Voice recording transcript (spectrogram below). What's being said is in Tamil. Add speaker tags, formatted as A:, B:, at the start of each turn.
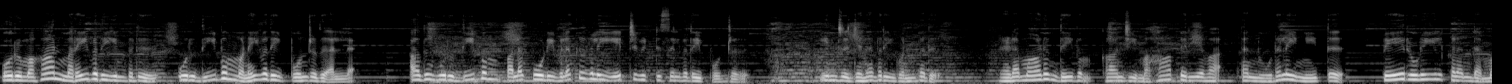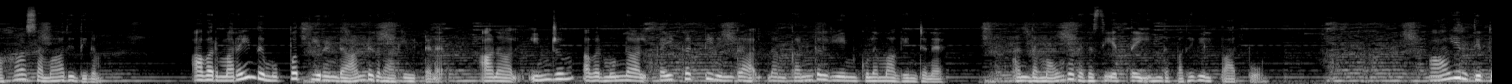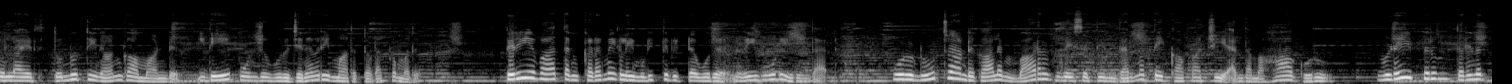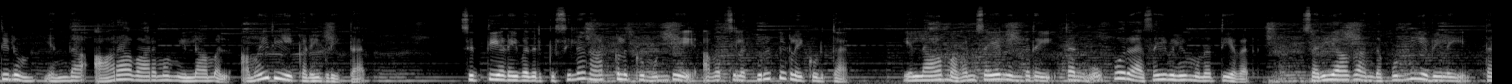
A: ஒரு மகான் மறைவது என்பது ஒரு தீபம் மனைவதைப் போன்றது அல்ல. அது ஒரு தீபம் பல கோடி விளக்குகளை ஏற்றிவிட்டு செல்வதைப் போன்றது. இன்று ஜனவரி ஒன்பது நடமாடும் தெய்வம் காஞ்சி மகா பெரியவா தன் உடலை நீத்து பேரொளியில் கலந்த மகா சமாதி தினம். அவர் மறைந்து முப்பத்தி இரண்டு ஆண்டுகளாகிவிட்டன. ஆனால் இன்றும் அவர் முன்னால் கை கட்டி நின்றால் நம் கண்கள் ஏன் குலமாகின்றன? அந்த மௌன ரகசியத்தை இந்த பதிவில் பார்ப்போம். ஆயிரத்தி தொள்ளாயிரத்தி தொண்ணூத்தி நான்காம் ஆண்டு இதே போன்ற ஒரு ஜனவரி மாத தொடக்கம் அது. பெரியவா தன் கடமைகளை முடித்துவிட்ட ஒரு நிறைவோடு இருந்தார். ஒரு நூற்றாண்டு காலம் பாரத தேசத்தின் தர்மத்தை காப்பாற்றிய அந்த மகா குரு விடை பெறும் தருணத்திலும் எந்த ஆறாவாரமும் இல்லாமல் அமைதியை கடைபிடித்தார். சித்தியடைவதற்கு சில நாட்களுக்கு முன்பே அவர் சில குறிப்புகளை கொடுத்தார். எல்லாம் அவன் செயல் என்பதை தன் ஒவ்வொரு அசைவிலும் உணர்த்தியவர். சரியாக அந்த புண்ணிய வேலையை தன்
